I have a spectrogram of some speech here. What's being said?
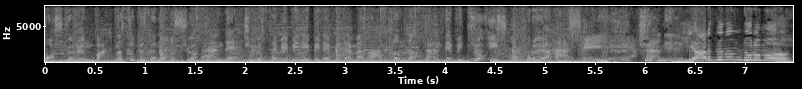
Hoş görün bak nasıl düzen oluşuyor sende. Kimi sebebini bile bilemez aslında. Sende bitiyor iş oturuyor her şey. Kendini Yargının durumu.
